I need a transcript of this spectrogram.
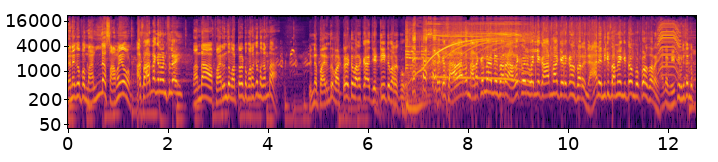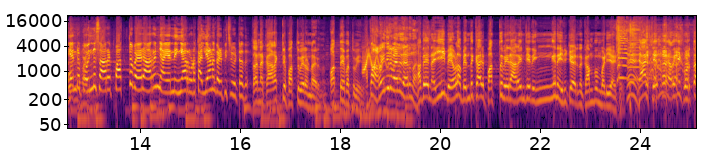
നിനക്കിപ്പോ നല്ല സമയമാണ്. ആ സാറിന് എങ്ങനെ മനസ്സിലായി? കണ്ടാ പരുന്ത് വട്ടോട്ട് പറക്കുന്ന കണ്ടാ? പിന്നെ പരുന്ത് വട്ടമിട്ട് പറക്കാ ജെട്ടിയിട്ട് പറക്കൂ. ഇതൊക്കെ സാധാരണ നടക്കുന്നതല്ലേ സാറേ? അതൊക്കെ ഒരു വലിയ കാരണമാക്കി എടുക്കണം സാറേ. ഞാൻ എനിക്ക് സമയം കിട്ടാൻ പൊക്കോളൂ സാറേ. അല്ല വീട്ടിൽ വിളിച്ചിട്ട് പോ. എന്റെ പൊന്നു സാറേ പത്ത് പേര് അറിഞ്ഞാ എന്നെ ഇങ്ങാറൂടെ കല്യാണം കഴിപ്പിച്ചു വിട്ടത്. തന്നെ കറക്റ്റ് പത്ത് പേരുണ്ടായിരുന്നു. പത്തേ പത്ത് പേര്. അപ്പൊ അറേഞ്ച് ചെയ്തായിരുന്നു അതെ ഈ ബേവള ബന്ധുക്കാർ പത്ത് പേര് അറേഞ്ച് ചെയ്ത് ഇങ്ങനെ ഇരിക്കുമായിരുന്നു കമ്പും വടിയായിട്ട്. ഞാൻ ചെന്ന് ഇറങ്ങി കൊടുത്ത്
